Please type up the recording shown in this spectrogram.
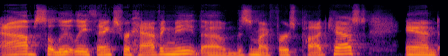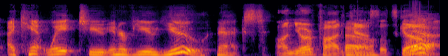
Absolutely. Thanks for having me. Um, this is my first podcast, and I can't wait to interview you next. On your podcast. So, Let's go. Yeah.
